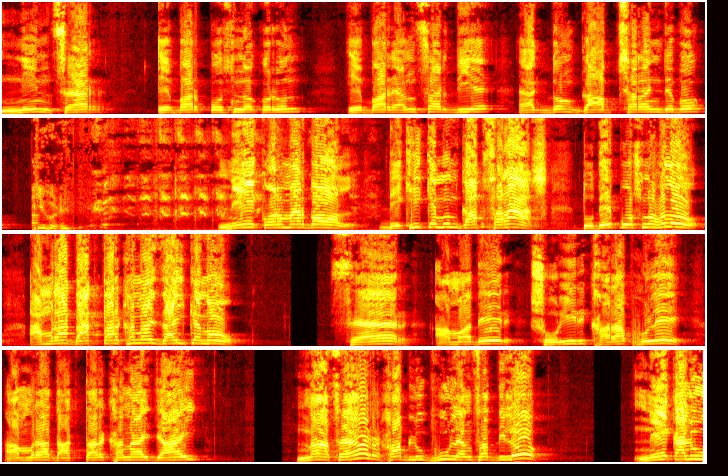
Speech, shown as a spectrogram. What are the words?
নিন স্যার এবার প্রশ্ন করুন এবার অ্যান্সার দিয়ে একদম গাব ছাড়াইন দেব। নে কর্মার দল দেখি কেমন গাব সারাস তোদের প্রশ্ন হলো আমরা ডাক্তারখানায় যাই কেন? স্যার আমাদের শরীর খারাপ হলে আমরা ডাক্তারখানায় যাই। না, স্যার, হাবলু ভুল অ্যান্সার দিল। নে, কালু,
